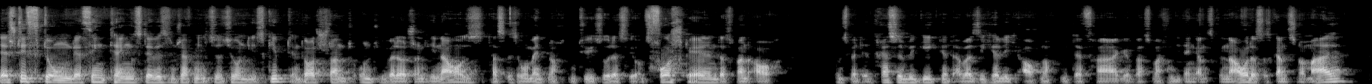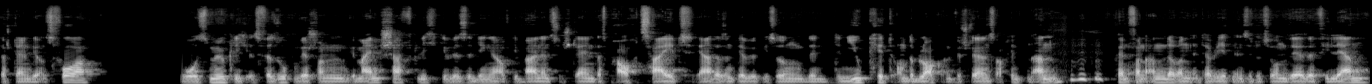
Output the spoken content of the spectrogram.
der Stiftungen, der Thinktanks, der wissenschaftlichen Institutionen, die es gibt in Deutschland und über Deutschland hinaus. Das ist im Moment noch natürlich so, dass wir uns vorstellen, dass man auch uns mit Interesse begegnet, aber sicherlich auch noch mit der Frage, was machen die denn ganz genau? Das ist ganz normal. Da stellen wir uns vor. Wo es möglich ist, versuchen wir schon gemeinschaftlich gewisse Dinge auf die Beine zu stellen. Das braucht Zeit. Ja, da sind wir wirklich so the, the new kid on the block und wir stellen uns auch hinten an, können von anderen etablierten Institutionen sehr, sehr viel lernen.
